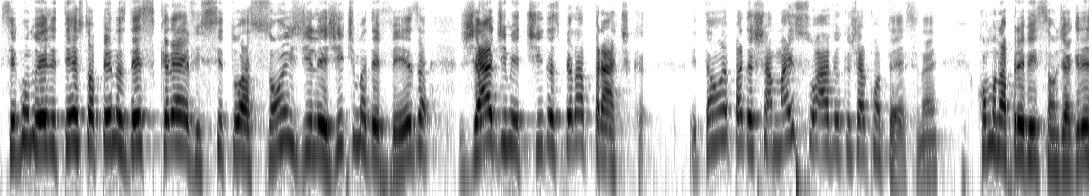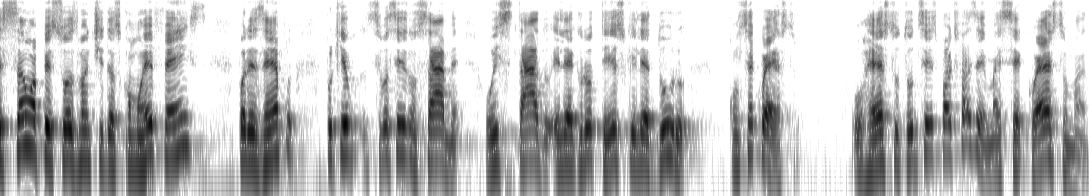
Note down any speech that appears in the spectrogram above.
Segundo ele, texto apenas descreve situações de legítima defesa já admitidas pela prática. Então, é para deixar mais suave o que já acontece. Né? Como na prevenção de agressão a pessoas mantidas como reféns, por exemplo, porque, se vocês não sabem, o Estado ele é grotesco, ele é duro com sequestro. O resto tudo vocês podem fazer, mas sequestro, mano,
